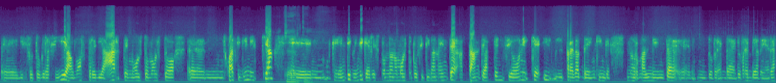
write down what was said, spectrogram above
eh, di fotografia o mostre di arte molto molto ehm, quasi di nicchia, Certo. e, clienti quindi che rispondono molto positivamente a tante attenzioni che il, private banking normalmente eh, dovrebbe, dovrebbe avere.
